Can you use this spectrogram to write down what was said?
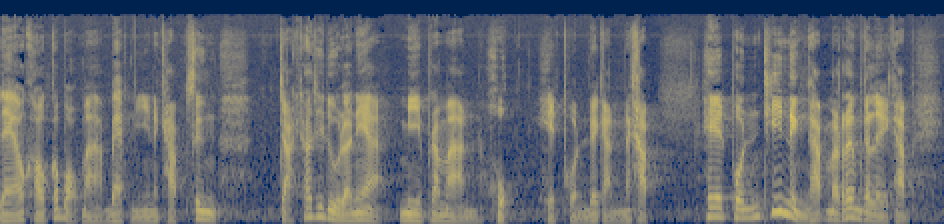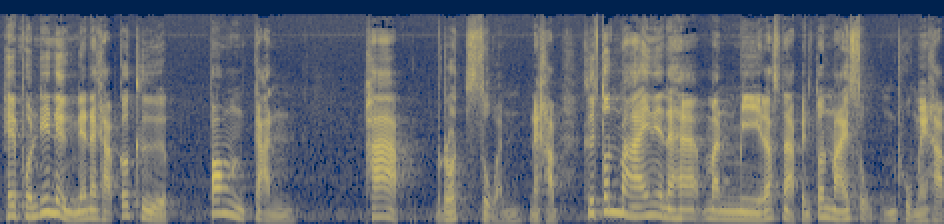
แล้วเขาก็บอกมาแบบนี้นะครับ ซึ่งจากเท่าที่ดูแล้วเนี่ยมีประมาณ 6 เหตุผลด้วยกันนะครับ เหตุผลที่1ครับมาเริ่มกันเลยครับ เหตุผลที่1เนี่ยนะครับก็คือป้องกันภาพ รถสวนนะครับ คือต้นไม้เนี่ยนะฮะมันมีลักษณะเป็นต้นไม้สูงถูกไหมครับ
